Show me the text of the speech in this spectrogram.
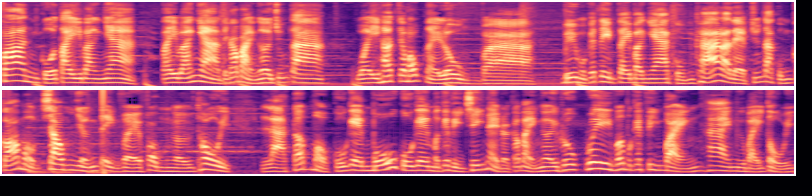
fan của Tây Ban Nha, Tây Ban Nha thì các bạn ơi, chúng ta quay hết cái bốc này luôn và build một cái team Tây Ban Nha cũng khá là đẹp. Chúng ta cũng có một trong những tiền vệ phòng ngự thôi là top 1 của game, bố của game ở cái vị trí này rồi các bạn ơi. Rodri với một cái phiên bản 27 tuổi,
